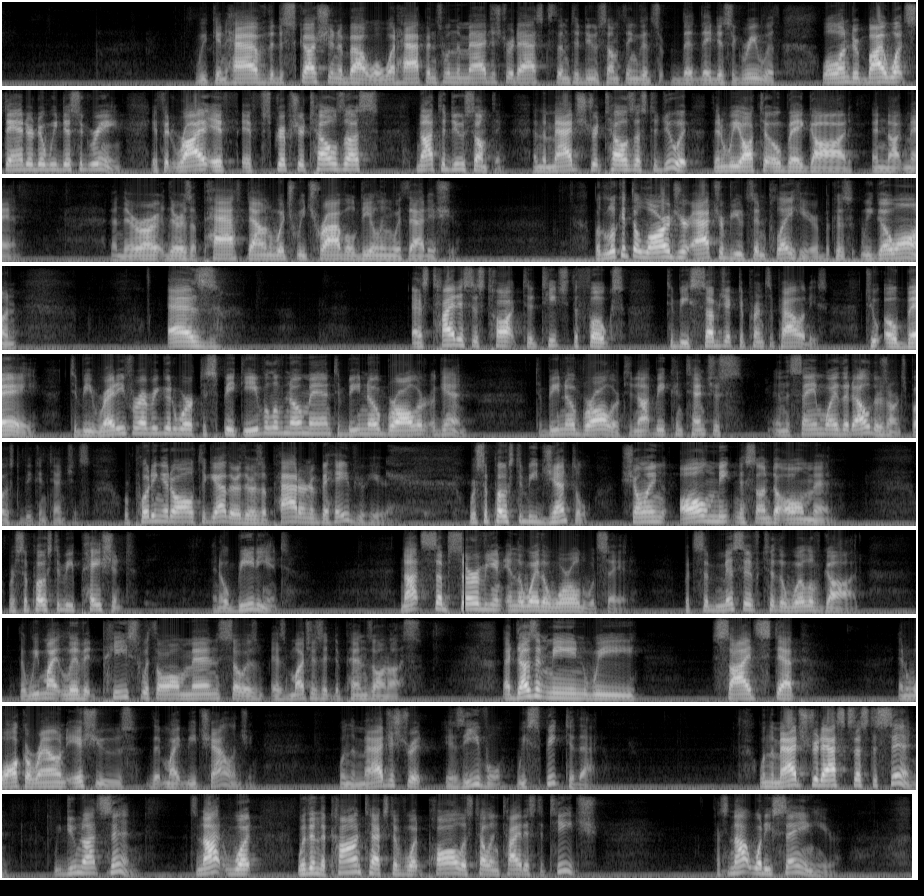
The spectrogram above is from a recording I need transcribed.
We can have the discussion about, well, what happens when the magistrate asks them to do something that's, that they disagree with? Well, under by what standard are we disagreeing? If, it, if, if Scripture tells us not to do something, and the magistrate tells us to do it, then we ought to obey God and not man. And there, are, there is a path down which we travel dealing with that issue. But look at the larger attributes in play here, because we go on. As as Titus is taught to teach the folks to be subject to principalities, to obey, to be ready for every good work, to speak evil of no man, to be no brawler, again, to be no brawler, to not be contentious in the same way that elders aren't supposed to be contentious. We're putting it all together. There's a pattern of behavior here. We're supposed to be gentle, showing all meekness unto all men. We're supposed to be patient and obedient, not subservient in the way the world would say it but submissive to the will of God, that we might live at peace with all men so as, as much as it depends on us. That doesn't mean we sidestep and walk around issues that might be challenging. When the magistrate is evil, we speak to that. When the magistrate asks us to sin, we do not sin. It's not what, within the context of what Paul is telling Titus to teach, that's not what he's saying here.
